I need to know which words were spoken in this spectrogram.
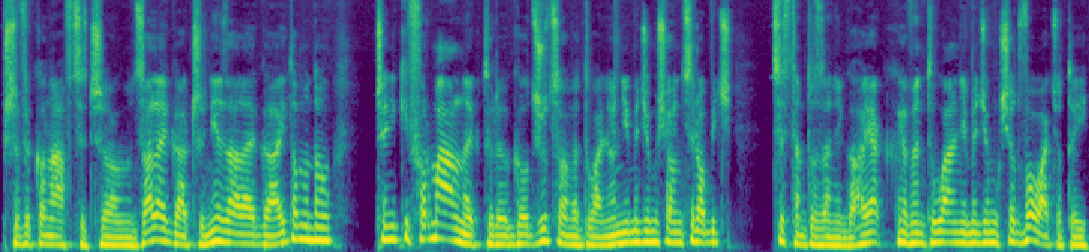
przy wykonawcy, czy on zalega, czy nie zalega i to będą czynniki formalne, które go odrzucą ewentualnie. On nie będzie musiał nic robić, system to za niego. A jak ewentualnie będzie mógł się odwołać od tej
